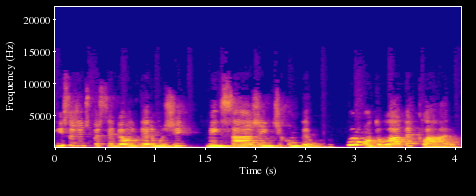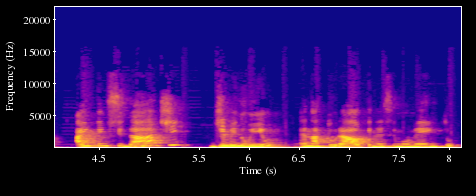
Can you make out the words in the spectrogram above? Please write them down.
isso a gente percebeu em termos de mensagem de conteúdo. Por um outro lado, é claro, a intensidade diminuiu. É natural que nesse momento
